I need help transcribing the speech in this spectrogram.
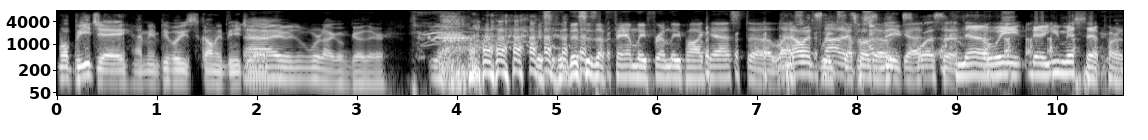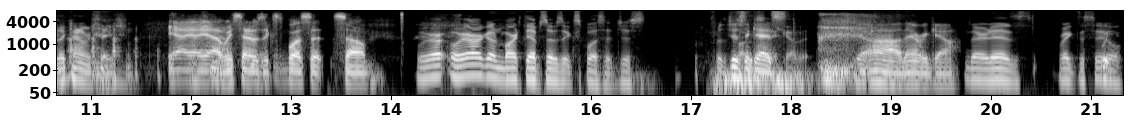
Well, BJ. I mean, people used to call me BJ. I- we're not gonna go there. this, is, this is a family-friendly podcast. Uh, last no, it's not. week's It's supposed to be episode got- explicit. no we no you missed that part of the conversation Yeah, yeah, yeah. We said it was explicit. So We are we are going to mark the episodes explicit just for the Just in case. sake of it. Yeah, ah, there we go. There it is. Break the seal.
